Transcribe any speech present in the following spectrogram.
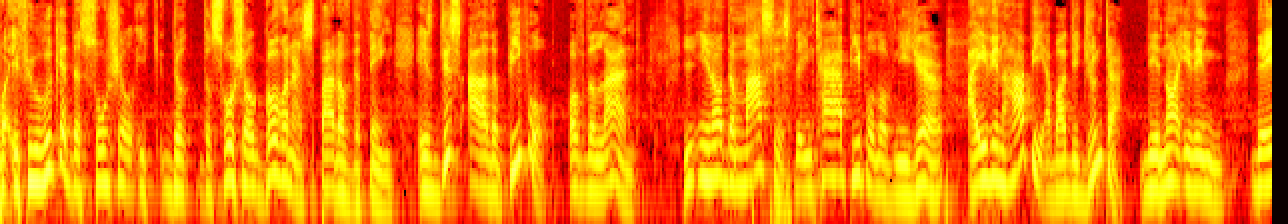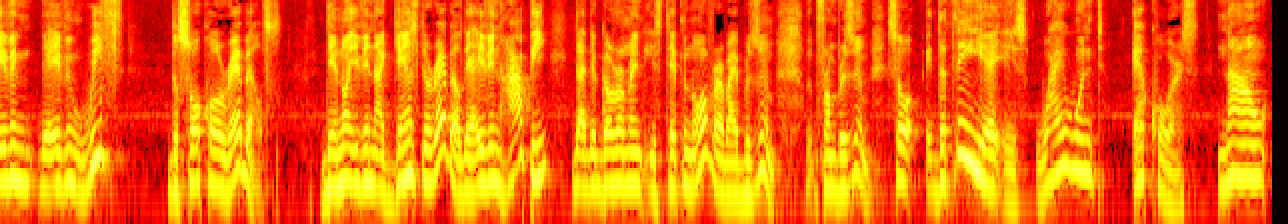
But if you look at the social, the, the social governance part of the thing, is these are the people of the land. You, you know, the masses, the entire people of Niger are even happy about the junta. They're not even, they're even, they're even with the so-called rebels. They're not even against the rebel. They're even happy that the government is taken over by Bazoum, from Bazoum. So the thing here is, why won't ECOWAS now,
